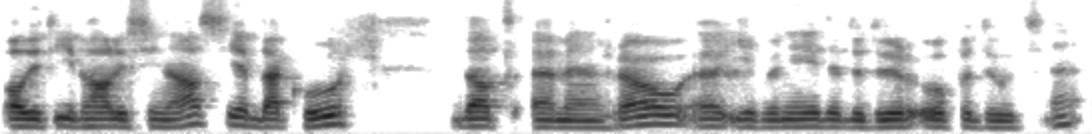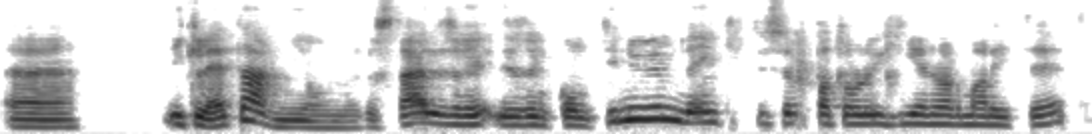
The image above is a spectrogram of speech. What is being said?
auditieve hallucinatie heb, dat ik hoor dat mijn vrouw hier beneden de deur open doet. Hè. ik leid daar niet onder. Er, dus er is een continuum, denk ik, tussen pathologie en normaliteit.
